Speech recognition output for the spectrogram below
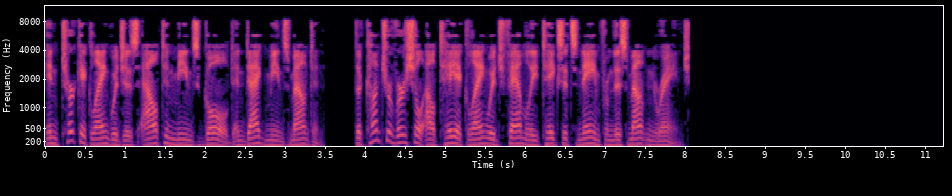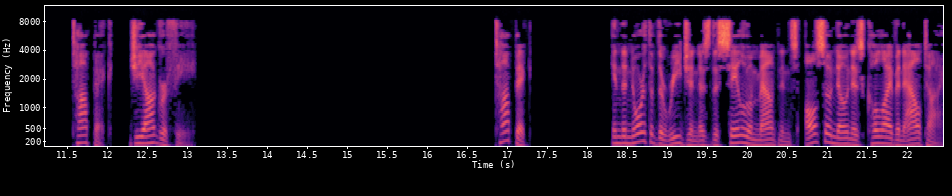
In Turkic languages Altan means gold and Dag means mountain. The controversial Altaic language family takes its name from this mountain range. Geography in the north of the region is the Sailughem Mountains, also known as Kolyvan Altai,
